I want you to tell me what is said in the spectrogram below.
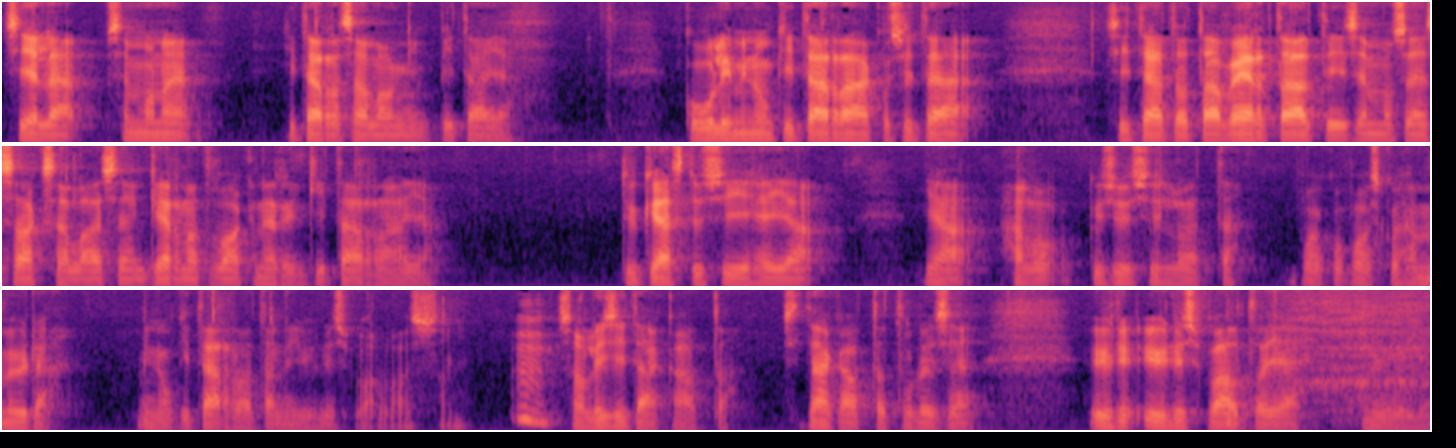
siellä semmoinen kitarasalongin pitäjä kuuli minun kitaraa, kun sitä, sitä tota, vertailtiin semmoiseen saksalaiseen Gernot Wagnerin kitaraan ja tykästyi siihen ja, ja halu kysyä silloin, että voiko, voisiko hän myydä minun kitaroitani Yhdysvalloissa. Mm. Se oli sitä kautta. Sitä kautta tuli se Yhdysvaltojen myyjä.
